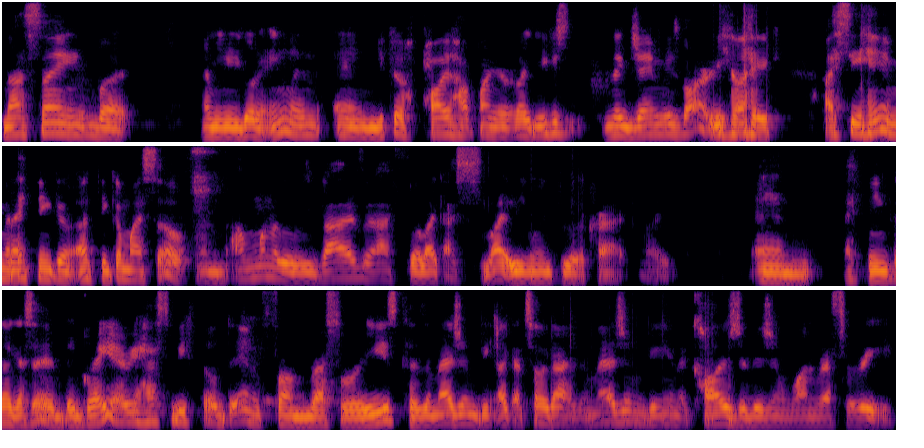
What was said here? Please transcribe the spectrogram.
Not saying, but I mean, you go to England and you could probably hop on your like you could like Jamie's Vardy. Like I see him and I think of, I think of myself, and I'm one of those guys that I feel like I slightly went through the crack. Like, and I think, like I said, the gray area has to be filled in from referees. Because imagine being, like I tell guys, imagine being a college Division One referee,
